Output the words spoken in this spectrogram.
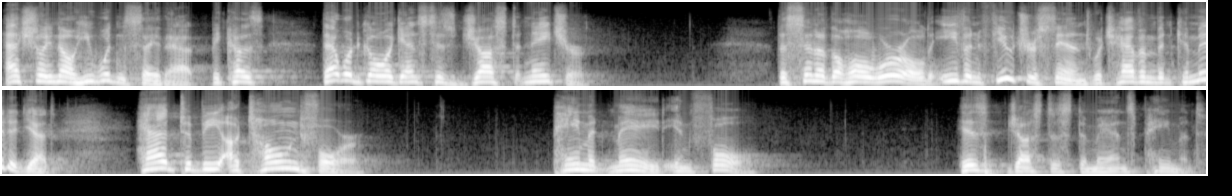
Actually, no, he wouldn't say that because that would go against his just nature the sin of the whole world, even future sins which haven't been committed yet, had to be atoned for, payment made in full. His justice demands payment,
